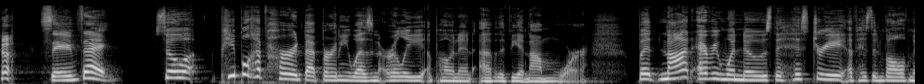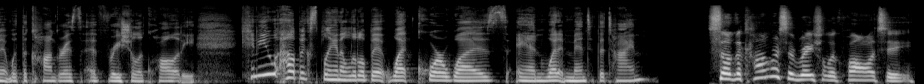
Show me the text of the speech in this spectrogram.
Same thing. So people have heard that Bernie was an early opponent of the Vietnam War, but not everyone knows the history of his involvement with the Congress of Racial Equality. Can you help explain a little bit what CORE was and what it meant at the time? So the Congress of Racial Equality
